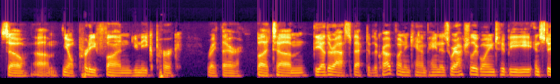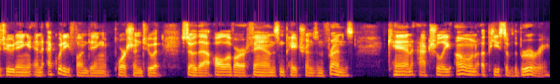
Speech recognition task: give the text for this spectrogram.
So, um, you know, pretty fun, unique perk right there. But um, the other aspect of the crowdfunding campaign is we're actually going to be instituting an equity funding portion to it so that all of our fans and patrons and friends can actually own a piece of the brewery.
